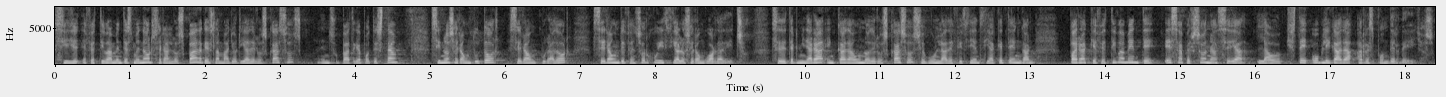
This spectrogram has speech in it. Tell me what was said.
Si efectivamente es menor, serán los padres, la mayoría de los casos, en su patria potestad. Si no, será un tutor, será un curador, será un defensor judicial o será un guardadecho. Se determinará en cada uno de los casos, según la deficiencia que tengan, para que efectivamente esa persona sea la que esté obligada a responder de ellos.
